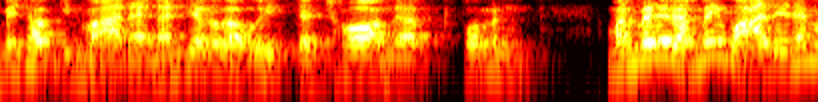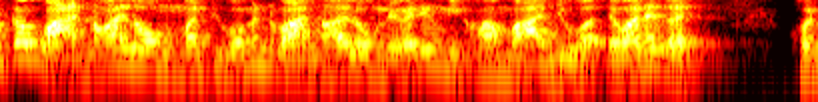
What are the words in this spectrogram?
ไม่ชอบกินหวานอะงั้นพี่ก็แบบเอ้ยจะชอบนะครับเพราะมันมันไม่ได้แบบไม่หวานเลยนะมันก็หวานน้อยลง มันถือว่ามันหวานน้อยลงแต่ก็ยังมีความหวานอยู่อะแต่ว่าถ้าเกิดคน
